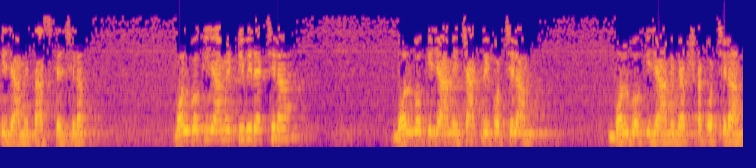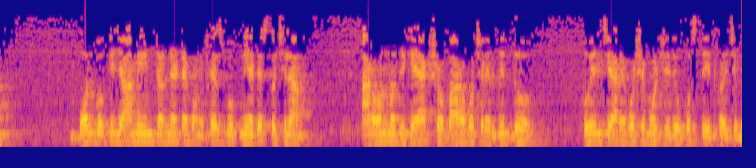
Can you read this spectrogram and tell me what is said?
কি যে আমি তাস খেলছিলাম বলব কি যে আমি টিভি দেখছিলাম? বলব কি যে আমি চাকরি করছিলাম, বলব কি যে আমি ব্যবসা করছিলাম, বলব কি যে আমি ইন্টারনেট এবং ফেসবুক নিয়ে ব্যস্ত ছিলাম, আর অন্যদিকে একশো বারো বছরের বৃদ্ধ হুইল চেয়ারে বসে মসজিদে উপস্থিত হয়েছিল।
